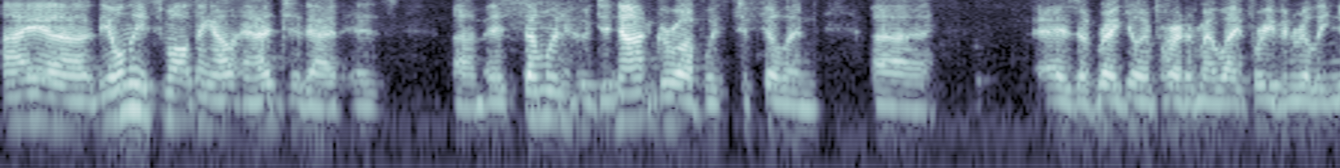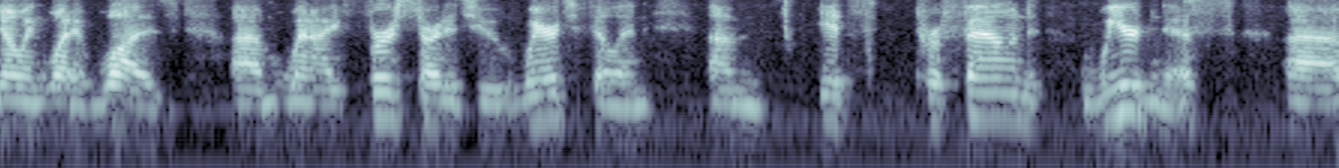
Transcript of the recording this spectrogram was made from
I, uh, the only small thing I'll add to that is, um, as someone who did not grow up with tefillin uh, as a regular part of my life, or even really knowing what it was, um, when I first started to wear tefillin, um, its profound weirdness uh,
